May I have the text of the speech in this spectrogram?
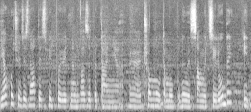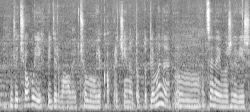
Я хочу дізнатись відповідь на два запитання: Е, чому там опинились саме ці люди, і для чого їх підірвали? Чому яка причина? Тобто для мене це найважливіше,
